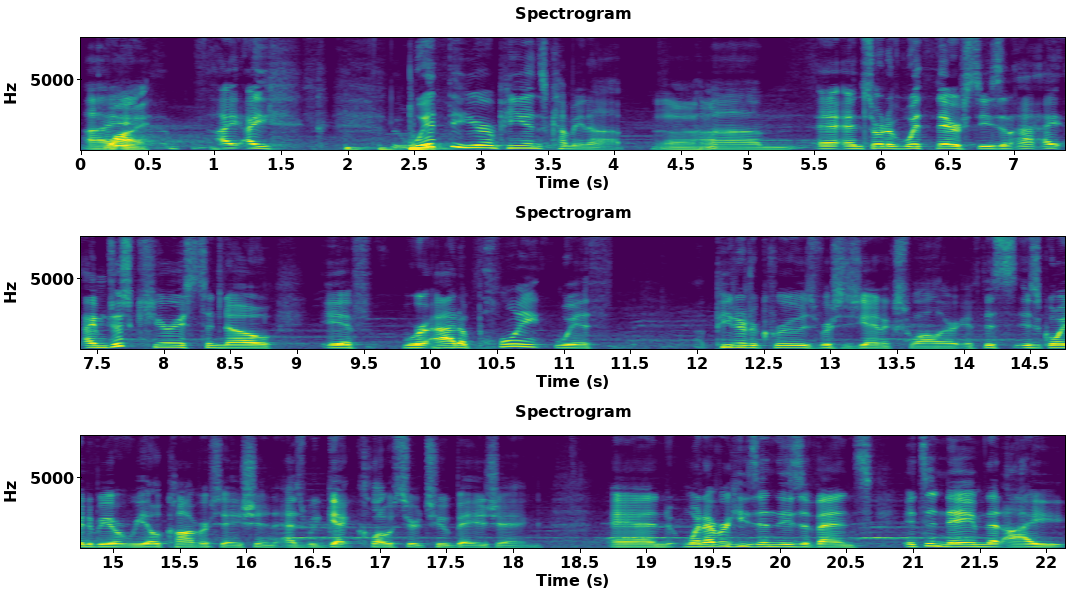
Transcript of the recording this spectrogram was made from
I, Why? I, I, with the Europeans coming up, Uh-huh. um, and, and sort of with their season, I, I, I'm just curious to know if we're at a point with Peter de Cruz versus Yannick Schwaller, if this is going to be a real conversation as we get closer to Beijing. And whenever he's in these events, it's a name that I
